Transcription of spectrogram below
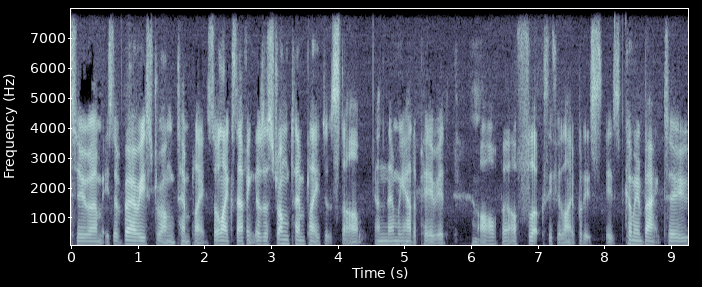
to um, it's a very strong template. So, like I said, I think there's a strong template at the start, and then we had a period of, uh, of flux, if you like. But it's it's coming back to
